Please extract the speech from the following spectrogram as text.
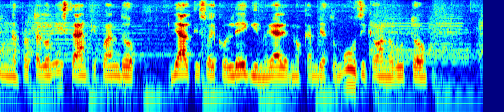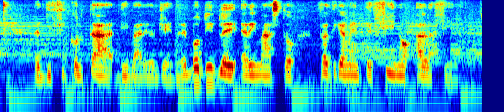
un protagonista anche quando gli altri suoi colleghi magari hanno cambiato musica o hanno avuto eh, difficoltà di vario genere. Bo Diddley è rimasto praticamente fino alla fine.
